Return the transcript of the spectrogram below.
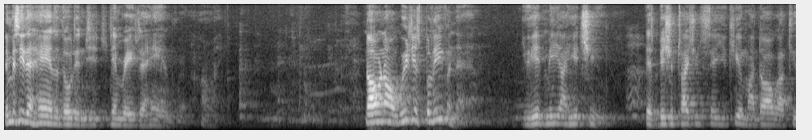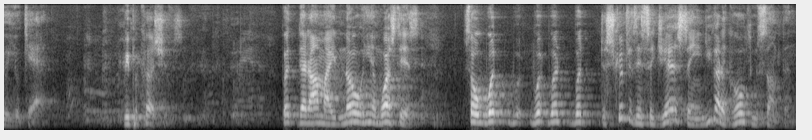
Let me see the hands of those that didn't didn't raise their hand. All right. No, no, we just believe in that. You hit me, I hit you. As Bishop Tice used to say, you kill my dog, I'll kill your cat. Repercussions but that I might know him. Watch this. So what what what what the scriptures is suggesting, you got to go through something.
